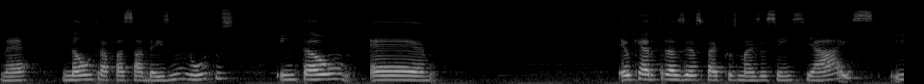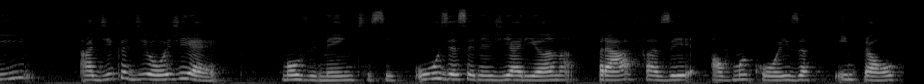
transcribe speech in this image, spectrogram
né? Não ultrapassar 10 minutos. Então, é, eu quero trazer aspectos mais essenciais e a dica de hoje é movimente-se, use essa energia ariana para fazer alguma coisa em prol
